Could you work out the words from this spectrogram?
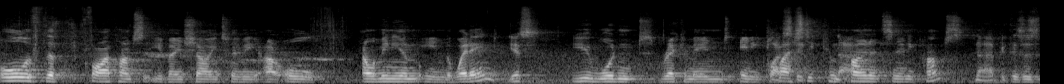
all of the fire pumps that you've been showing to me are all aluminium in the wet end. Yes? You wouldn't recommend any Plastic, plastic, no. components in any pumps? No, because there's,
